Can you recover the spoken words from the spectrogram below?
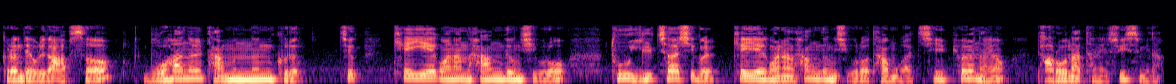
그런데 우리가 앞서 무한을 담는 그릇, 즉 k에 관한 항등식으로 두 1차식을 k에 관한 항등식으로 다음과 같이 표현하여 바로 나타낼 수 있습니다.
